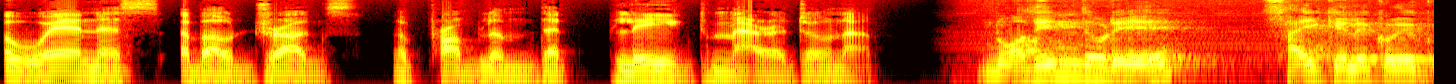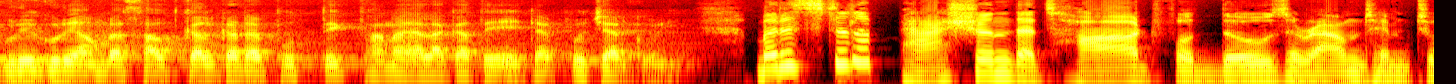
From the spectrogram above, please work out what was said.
awareness about drugs, a problem that plagued Maradona. নদিন ধরে সাইকেলে করে ঘুরে ঘুরে আমরা সাউথ ক্যালকাটার প্রত্যেক থানা এলাকাতে এটা প্রচার করি But it's still a passion that's hard for those around him to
